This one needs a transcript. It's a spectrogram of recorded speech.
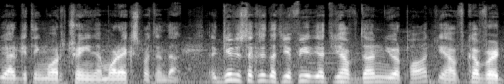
we are getting more trained and more expert in that. It gives you success that you feel that you have done your part, you have covered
